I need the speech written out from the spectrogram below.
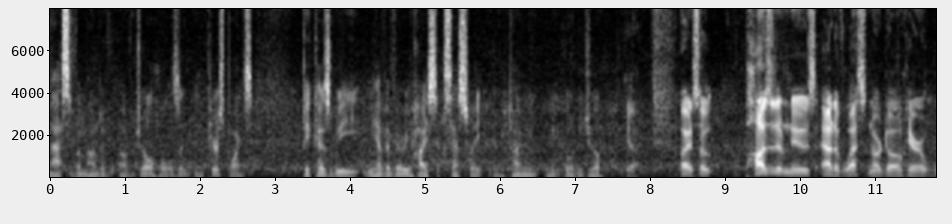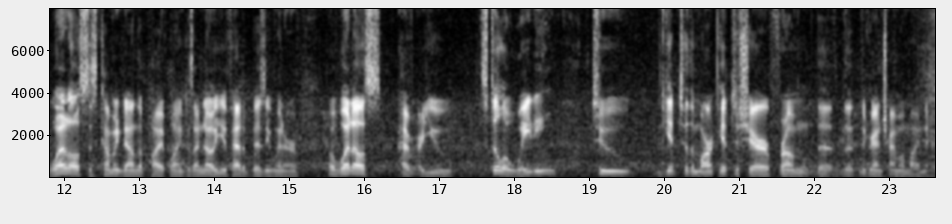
massive amount of, of drill holes and, and, pierce points because we we have a very high success rate every time we, we go to drill. Yeah. All right. So positive news out of West Nordeau here. What else is coming down the pipeline? Because I know you've had a busy winter, but what else have are you still awaiting to get to the market to share from the, the, the Grand Chimo mine area?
